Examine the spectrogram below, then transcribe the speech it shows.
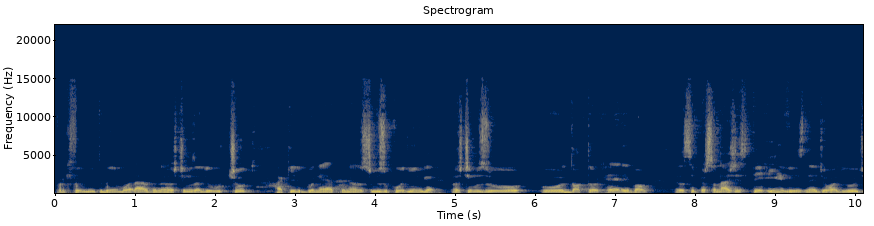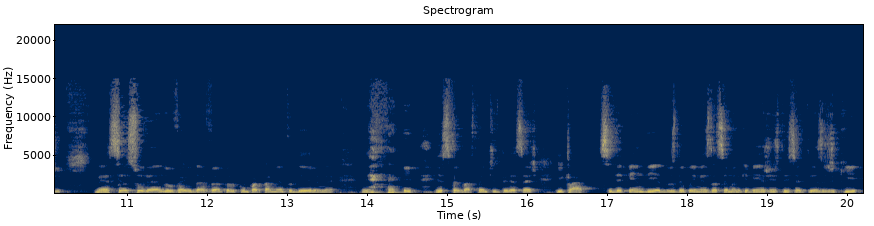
porque foi muito bem humorado. Né? Nós tínhamos ali o Chuck, aquele boneco, né? nós tínhamos o Coringa, nós tínhamos o, o Dr. Hannibal, assim, personagens terríveis né, de Hollywood, né, censurando o velho da van pelo comportamento dele. Né? Isso foi bastante interessante. E, claro, se depender dos depoimentos da semana que vem, a gente tem certeza de que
